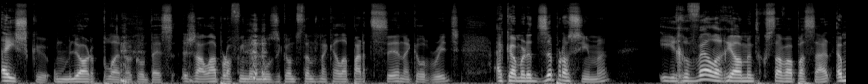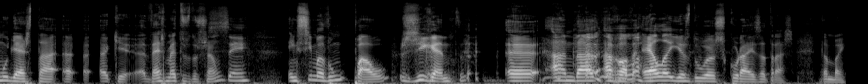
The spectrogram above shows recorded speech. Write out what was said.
Eis que o melhor plano acontece já lá para o fim da música, onde estamos naquela parte C, naquele bridge. A câmara desaproxima e revela realmente o que estava a passar. A mulher está a, a, a, a 10 metros do chão, Sim. em cima de um pau gigante eh, a andar à roda. Ela e as duas corais atrás também.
